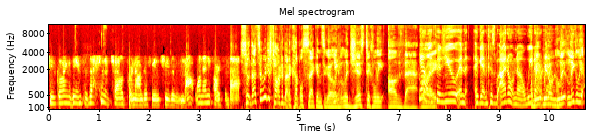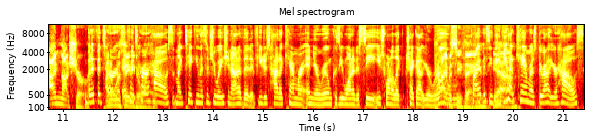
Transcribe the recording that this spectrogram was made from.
she's going to be in possession of child pornography and she does not want any parts of that. So that's what we just talked about a couple seconds ago, like logistically of that, Yeah, right? like could you and again because I don't know, we we, don't we know. don't le- legally. I'm not sure. But if it's her, if it's her way. house and like taking the situation out of it, if you just had a camera in your room because you wanted to see, you just want to like check out your room, Privacy thing. privacy thing. If you Yeah. had cameras throughout your house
